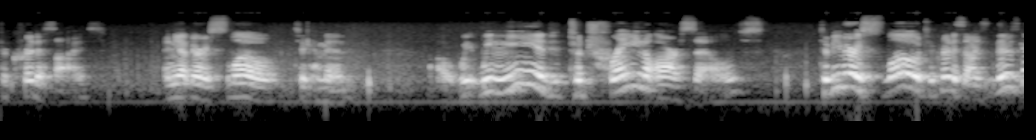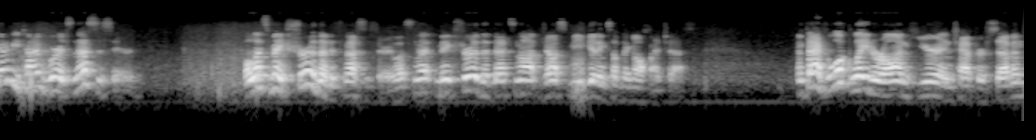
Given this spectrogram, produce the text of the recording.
to criticize and yet very slow to commend. Uh, we, we need to train ourselves to be very slow to criticize. There's going to be times where it's necessary. Well, let's make sure that it's necessary. Let's make sure that that's not just me getting something off my chest. In fact, look later on here in chapter 7.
